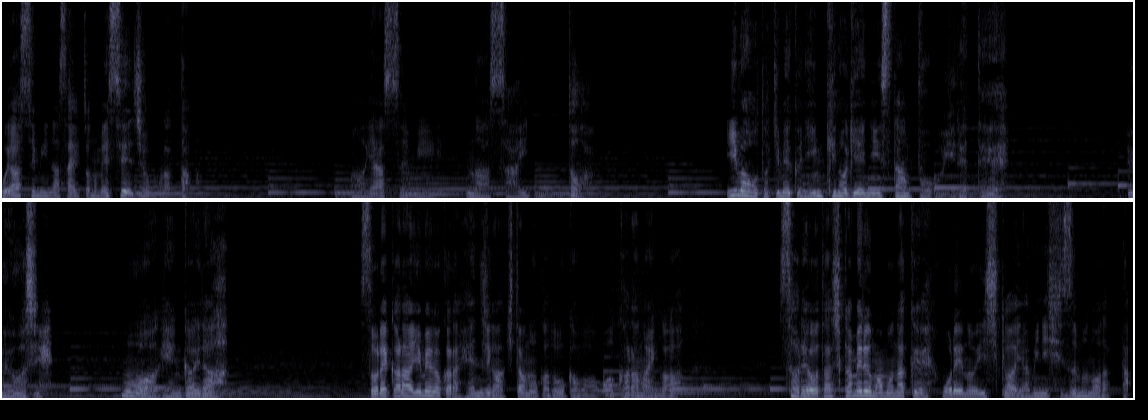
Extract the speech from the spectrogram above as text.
おやすみなさいとのメッセージをもらった。おやすみなさいと。今をときめく人気の芸人スタンプを入れて、よし、もう限界だ。それから夢野から返事が来たのかどうかはわからないが、それを確かめる間もなく、俺の意識は闇に沈むのだった。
